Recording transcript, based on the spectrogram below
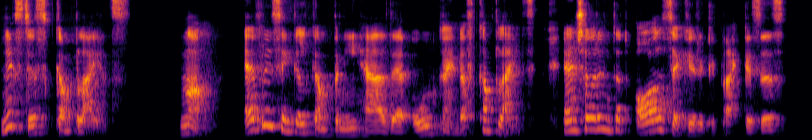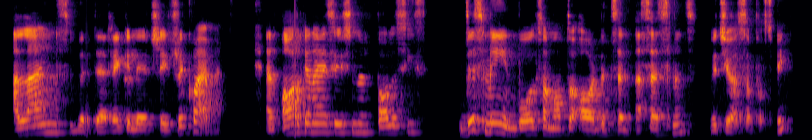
Next is compliance. Now, every single company has their own kind of compliance, ensuring that all security practices aligns with their regulatory requirements and organizational policies. This may involve some of the audits and assessments which you are supposed to be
